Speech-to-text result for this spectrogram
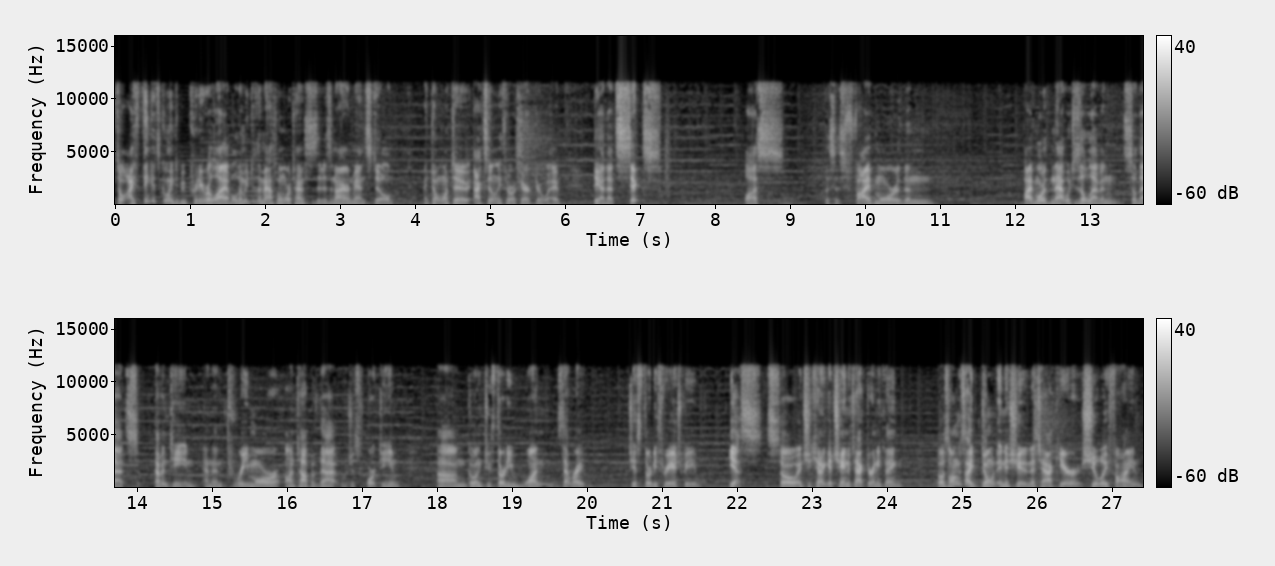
so I think it's going to be pretty reliable. Let me do the math one more time since it is an Iron Man still. I don't want to accidentally throw a character away. So yeah, that's six plus. This is five more than five more than that, which is 11. So that's 17, and then three more on top of that, which is 14. Um, going to 31. Is that right? She has 33 HP. Yes. So and she cannot get chain attacked or anything. So as long as I don't initiate an attack here, she'll be fine.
